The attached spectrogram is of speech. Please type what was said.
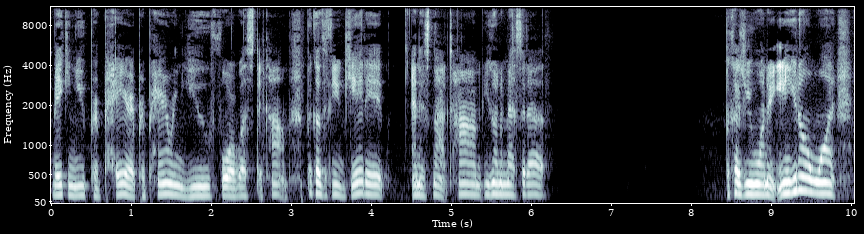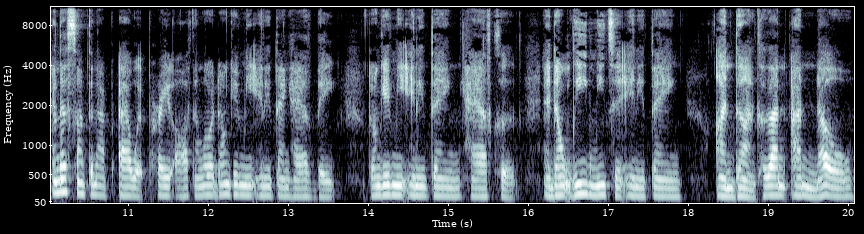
making you prepared, preparing you for what's to come. Because if you get it and it's not time, you're going to mess it up because you want to you don't want and that's something I, I would pray often lord don't give me anything half baked. Don't give me anything half cooked. And don't lead me to anything undone. Because I, I know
